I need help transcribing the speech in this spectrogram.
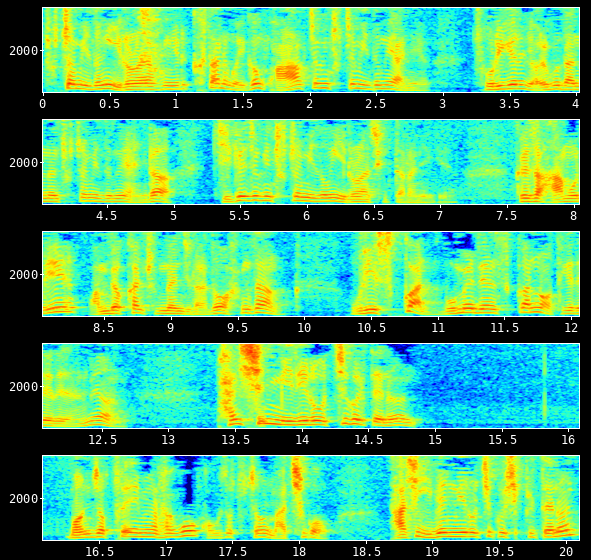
초점 이동이 일어날 확률이 크다는 거예요. 이건 과학적인 초점 이동이 아니에요. 조리개를 열고 닫는 초점 이동이 아니라 기계적인 초점 이동이 일어날 수 있다는 얘기예요. 그래서 아무리 완벽한 줌렌즈라도 항상 우리 습관, 몸에 대한 습관은 어떻게 돼야 되냐면 80mm로 찍을 때는 먼저 프레이밍을 하고 거기서 초점을 맞추고 다시 200mm로 찍고 싶을 때는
